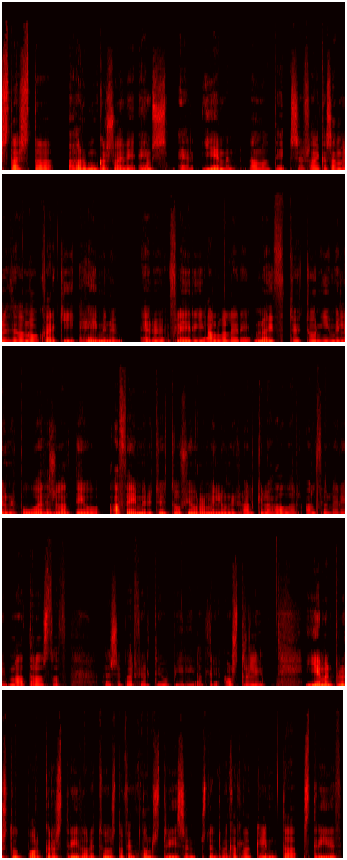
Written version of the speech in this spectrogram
Stærsta hörmungarsvæði heims er Jemen, aðmati sérfæðinga saminuð þjóðan og hverki heiminum eru fleiri í alvarlegri nöyð 29 miljónir búa í þessu landi og af þeim eru 24 miljónir algjörlega háðar alþjóðlegri mataraðstóð þessi bara fjöldi og býr í allri Ástralju. Jemen brust út borgarastríð árið 2015 stríð sem stundum er kallað glimta stríðið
